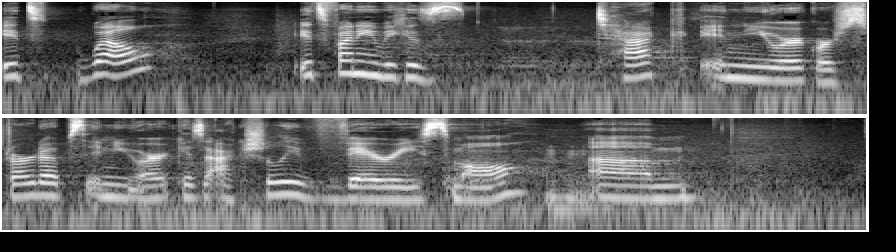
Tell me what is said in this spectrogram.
it's well, it's funny because tech in New York or startups in New York is actually very small. Mm-hmm. Um,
